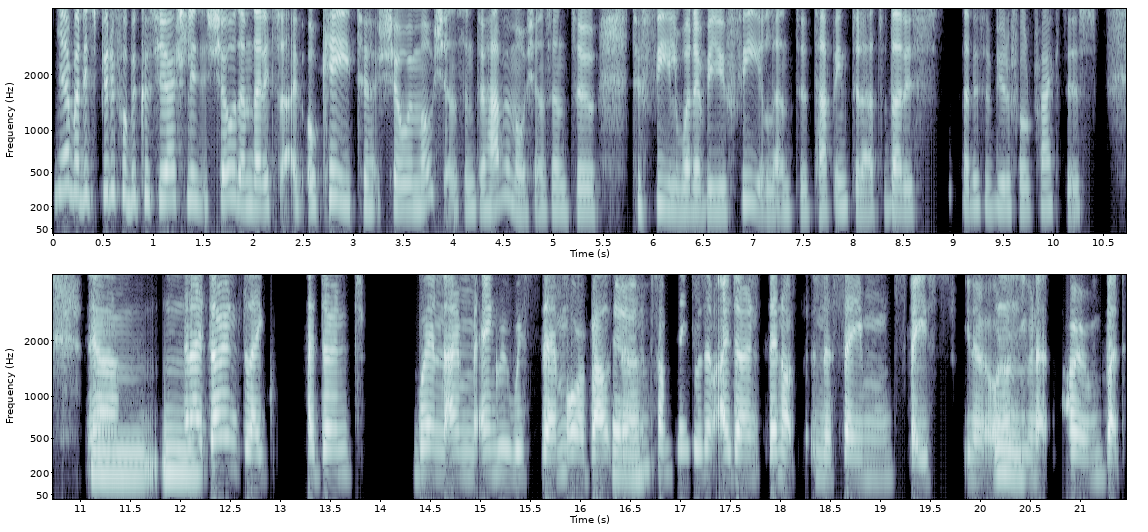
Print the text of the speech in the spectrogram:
Yeah, but it's beautiful because you actually show them that it's uh, okay to show emotions and to have emotions and to to feel whatever you feel and to tap into that. That is that is a beautiful practice. yeah Mm, mm. and I don't like I don't when I'm angry with them or about Yeah. them something to them I don't they're not in the same space you know or Mm. not even at home but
